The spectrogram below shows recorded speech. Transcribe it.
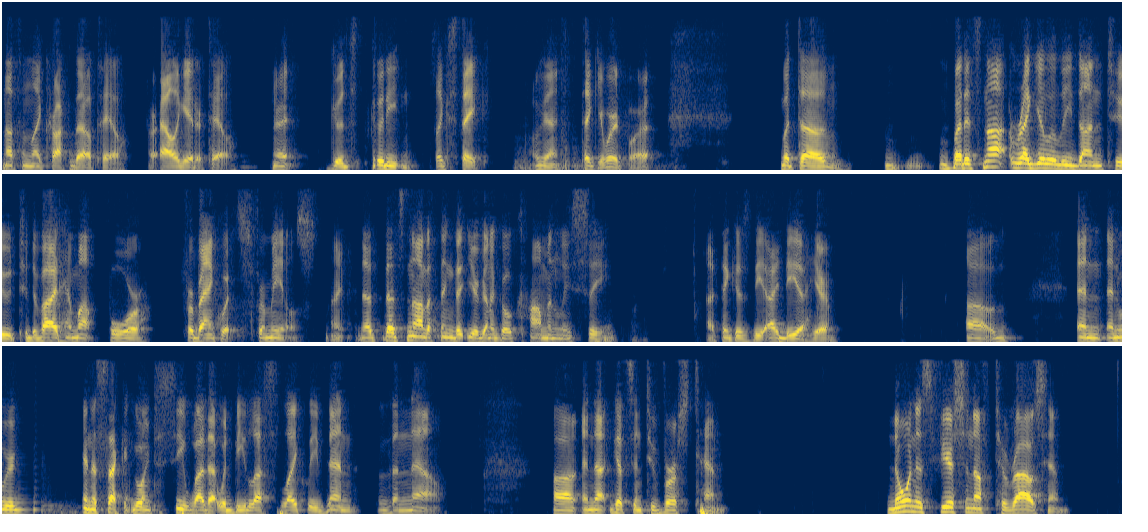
nothing like crocodile tail or alligator tail, right? Good, good eating. It's like steak. Okay, take your word for it. But uh, but it's not regularly done to to divide him up for for banquets for meals. Right? That that's not a thing that you're going to go commonly see. I think is the idea here. Um, and and we're in a second going to see why that would be less likely then than now. Uh, and that gets into verse 10. No one is fierce enough to rouse him.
